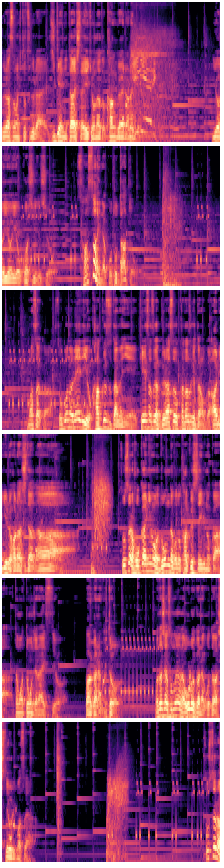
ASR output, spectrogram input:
グラスの一つぐらい、事件に対した影響など考えられる。いいやいやいや、おかしいでしょう。些細なことだと。まさか、そこのレディを隠すために警察がグラスを片付けたのかあり得る話だなそしたら他にもどんなこと隠しているのか、たまったもんじゃないっすよ。バカなこと。私はそのような愚かなことはしておりません。そしたら、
